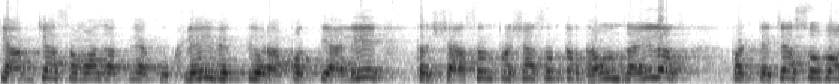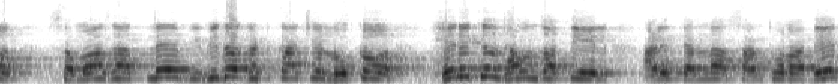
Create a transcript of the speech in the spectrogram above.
की आमच्या समाजातल्या कुठल्याही व्यक्तीवर आपत्ती आली तर शासन प्रशासन तर धावून जाईलच. पण त्याच्यासोबत समाजातले विविध घटकाचे लोक हे देखील धावून जातील आणि त्यांना सांत्वना देत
